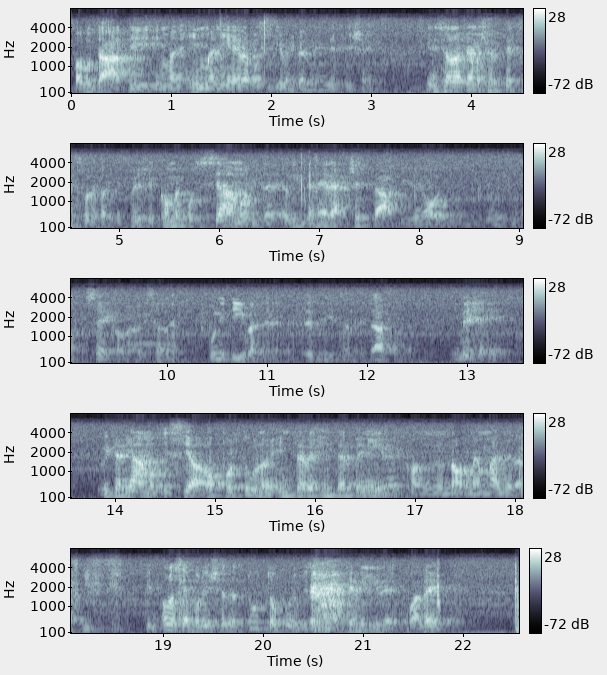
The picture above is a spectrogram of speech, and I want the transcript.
valutati in, ma, in, maniera positiva in termini di efficienza. Quindi se non abbiamo certezza sulle fattispecie come possiamo ritenere, ritenere accettabile oggi nel XXI secolo la visione punitiva del, del diritto antitrust, invece riteniamo che sia opportuno inter- intervenire con norme a maglie larghissime. Quindi o lo si abolisce del tutto oppure bisogna chiarire qual è eh,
